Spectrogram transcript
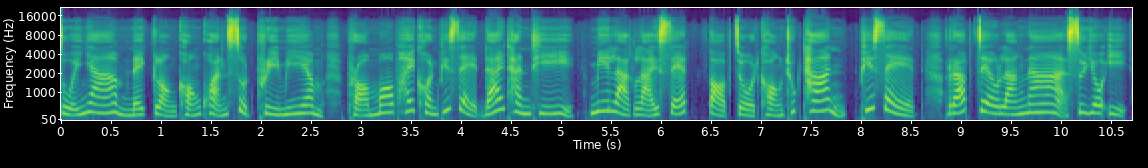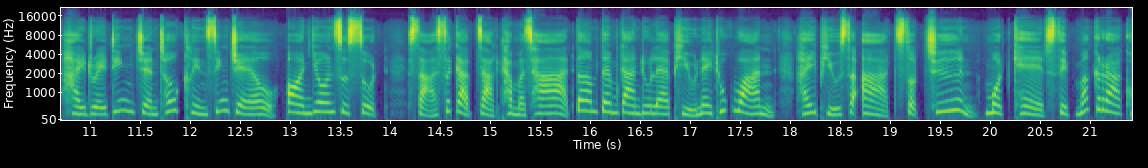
สวยงามในกล่องของขวัญสุดพรีเมียม พร้อมมอบให้คนพิเศษได้ทันที มีหลากหลายเซต ตอบโจทย์ของทุกท่าน พิเศษ รับเจลล้างหน้าซูโยอิ Hydrating Gentle Cleansing Gel อ่อนโยนสุดๆ สารสกัดจากธรรมชาติ เติมเต็มการดูแลผิวในทุกวัน ให้ผิวสะอาด สดชื่น หมดเขต 10 มกราค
